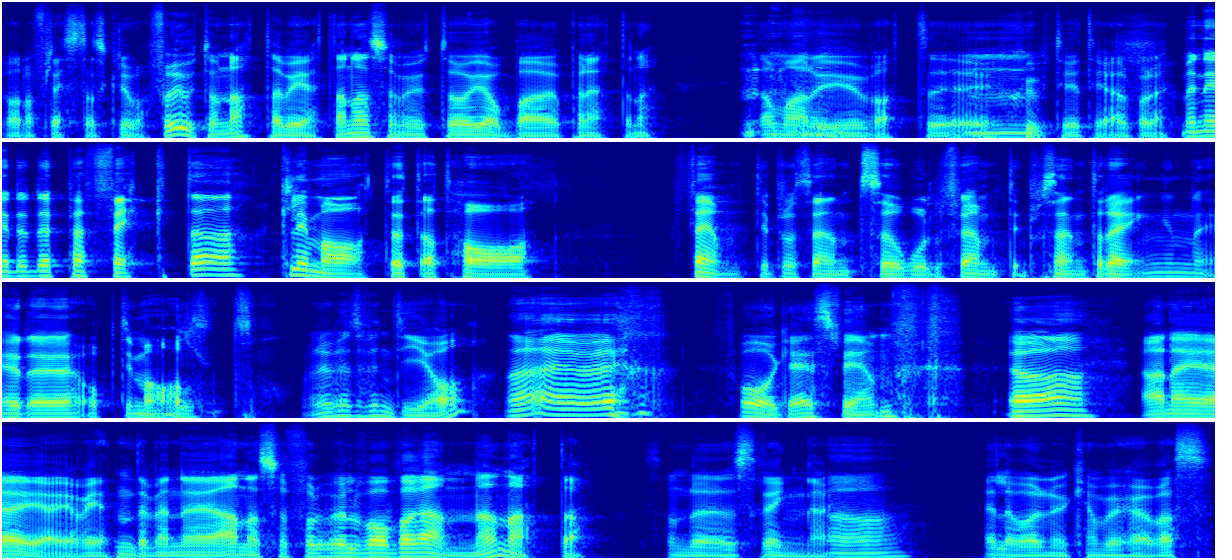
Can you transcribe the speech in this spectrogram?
vad de flesta skulle vara. Förutom nattarbetarna som är ute och jobbar på nätterna. De hade ju varit eh, sjukt irriterade på det. Men är det det perfekta klimatet att ha 50% sol, 50% regn? Är det optimalt? Men det vet väl inte jag. Nej, Fråga SVM. ja. Ja, nej, jag, jag, jag vet inte, men eh, annars så får det väl vara varannan natt då, som det regnar. ja. Eller vad det nu kan behövas.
